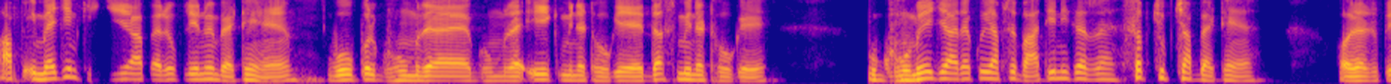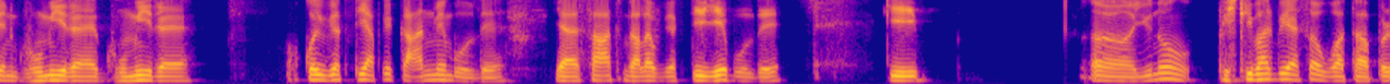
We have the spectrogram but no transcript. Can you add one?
आप इमेजिन कीजिए, आप एरोप्लेन में बैठे हैं, वो ऊपर घूम रहा है, घूम रहा है, एक मिनट हो गए, दस मिनट हो गए, वो घूमे जा रहा है, कोई आपसे बात ही नहीं कर रहा है, सब चुपचाप बैठे हैं और एरोप्लेन घूम ही रहा है, घूम ही रहा है। कोई व्यक्ति आपके कान में बोल दे या साथ वाला व्यक्ति ये बोल दे कि यू नो पिछली बार भी ऐसा हुआ था, पर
